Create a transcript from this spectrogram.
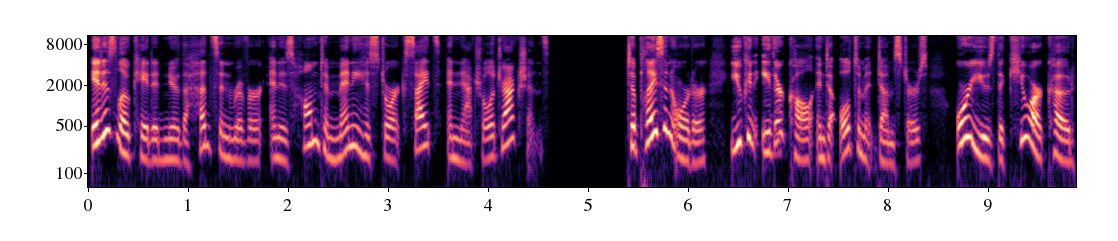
It is located near the Hudson River and is home to many historic sites and natural attractions. To place an order, you can either call into Ultimate Dumpsters or use the QR code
